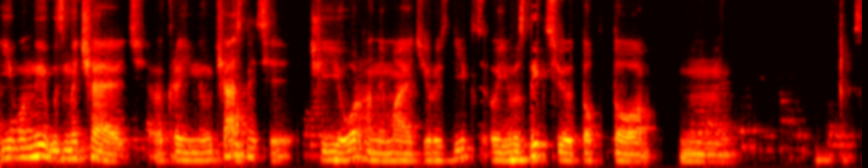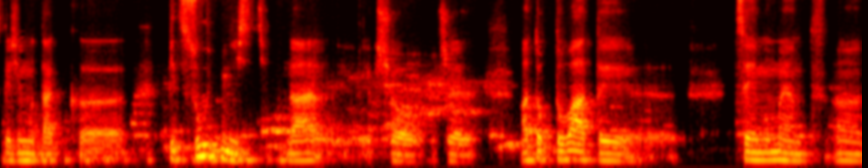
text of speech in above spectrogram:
і вони визначають країни-учасниці, чиї органи мають юрисдикцію, юрисдикцію, тобто, скажімо так, підсудність, да, якщо вже адаптувати цей момент е,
